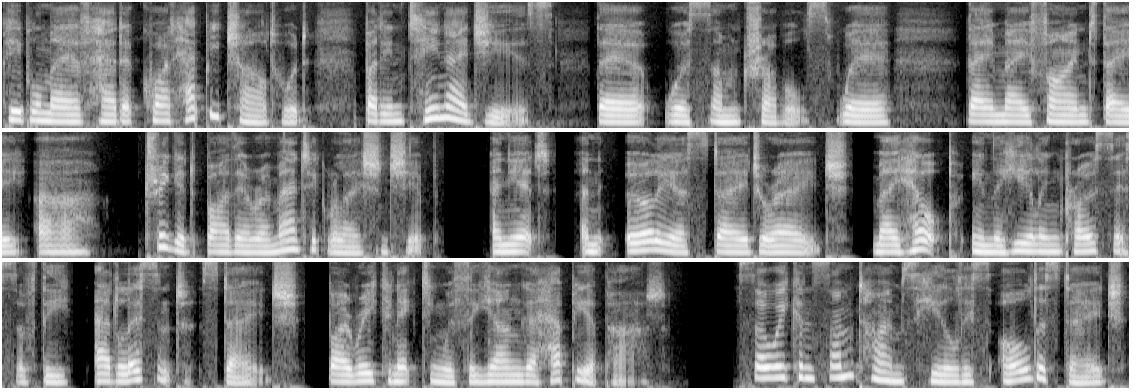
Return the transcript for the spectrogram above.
People may have had a quite happy childhood, but in teenage years, there were some troubles where they may find they are triggered by their romantic relationship, and yet an earlier stage or age may help in the healing process of the adolescent stage by reconnecting with the younger, happier part. So we can sometimes heal this older stage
